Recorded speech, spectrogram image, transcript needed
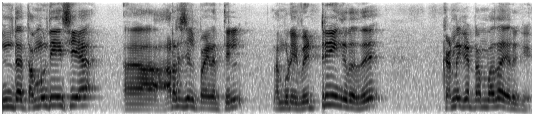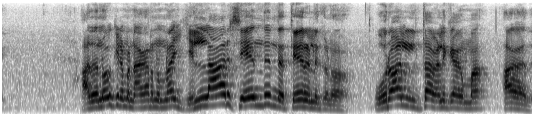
இந்த தமிழ் தேசிய அரசியல் பயணத்தில் நம்முடைய வெற்றிங்கிறது கண்ணுக்கட்டமாக தான் இருக்குது அதை நோக்கி நம்ம நகரணும்னா எல்லோரும் சேர்ந்து இந்த தேர் இழுக்கணும். ஒரு ஆள் இழுத்தா வேலைக்காகமா? ஆகாது.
